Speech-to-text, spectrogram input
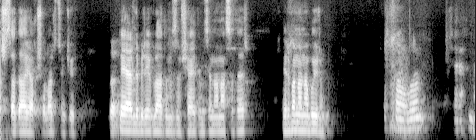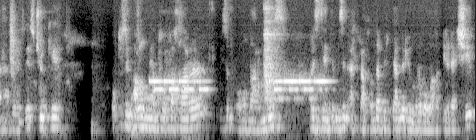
açsa daha yaxşı olar çünki dəyərli bir evladımızın, şəhidimizin anasıdır. Mehriban ana buyurun. Çox sağ olun. Şərəfi mənə verdiniz. Çünki 30 il alınmayan torpaqları bizim oğullarımız prezidentimizin ətrafında bir dəmir yumruq olaraq birləşib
